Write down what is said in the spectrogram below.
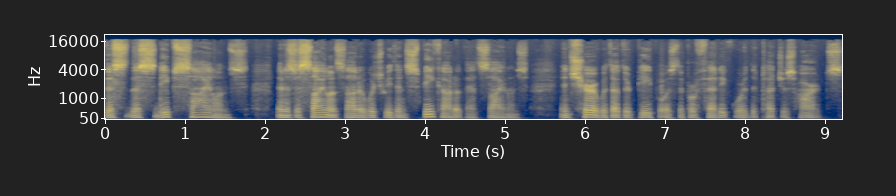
This, this deep silence, then is a silence out of which we then speak out of that silence and share it with other people as the prophetic word that touches hearts.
